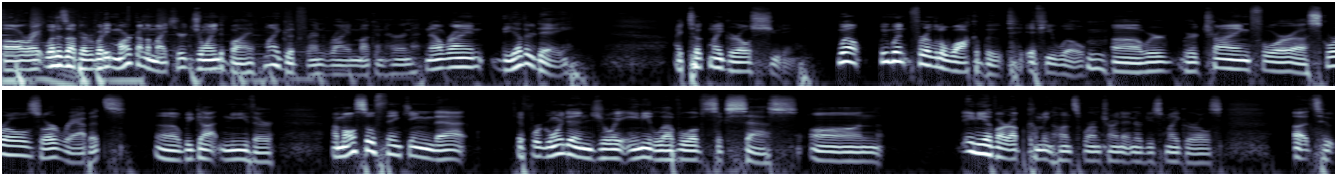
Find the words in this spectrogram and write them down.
All right, what is up, everybody? Mark on the mic here, joined by my good friend Ryan Muckenhirn. Now, Ryan, the other day, I took my girls shooting. Well, we went for a little walkabout, if you will. Uh, we're we're trying for uh, squirrels or rabbits. Uh, we got neither. I'm also thinking that if we're going to enjoy any level of success on any of our upcoming hunts, where I'm trying to introduce my girls uh, to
